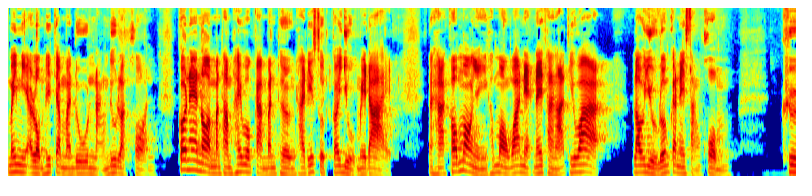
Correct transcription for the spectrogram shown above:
ไม่มีอารมณ์ที่จะมาดูหนังดูละคร ก็แน่นอนมันทำให้วงการบันเทิงท้ายที่สุดก็อยู่ไม่ได้นะฮะเขามองอย่างนี้เขามองว่าเนี่ยในฐานะที่ว่าเราอยู่ร่วมกันในสังคม คือ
